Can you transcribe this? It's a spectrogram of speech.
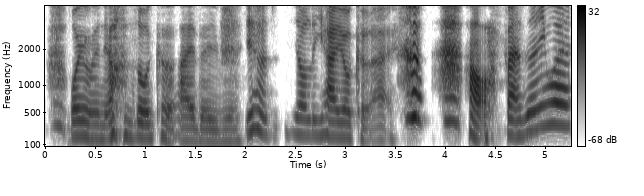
我以为你要说可爱的一面，又又厉害又可爱。好，反正因为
